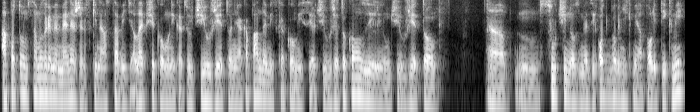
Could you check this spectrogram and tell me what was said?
A potom samozrejme manažersky nastaviť lepšie komunikáciu, či už je to nejaká pandemická komisia, či už je to konzílium, či už je to súčinnosť medzi odborníkmi a politikmi.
